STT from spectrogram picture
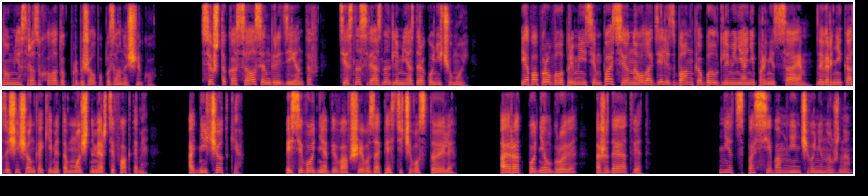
Но у меня сразу холодок пробежал по позвоночнику. Все, что касалось ингредиентов, тесно связано для меня с драконьей чумой. Я попробовала применить эмпатию, но владелец банка был для меня непроницаем, наверняка защищен какими-то мощными артефактами. Одни четкие. И сегодня обвивавшие его запястья чего стоили. Айрат поднял брови, ожидая ответ. «Нет, спасибо, мне ничего не нужно.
